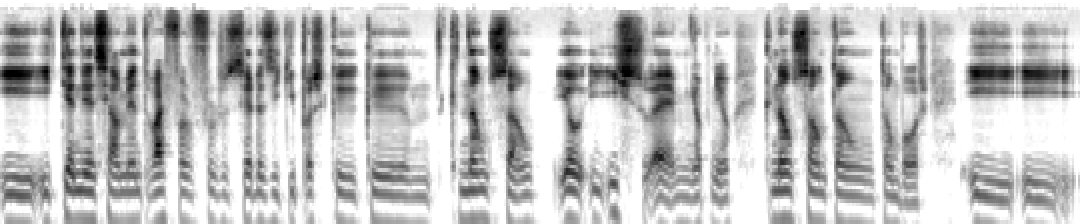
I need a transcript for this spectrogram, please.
e, e, tendencialmente vai favorecer as equipas que, que, que não são, eu, isso é a minha opinião, que não são tão, tão boas. E,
